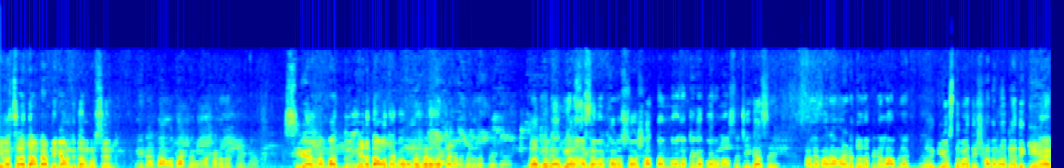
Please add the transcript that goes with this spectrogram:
এই বাচ্চাটার দামটা আপনি কেমন নির্ধারণ করছেন? এটার দামও থাকবে উনষাট হাজার টাকা। সিরিয়াল নাম্বার দুই এটার দামও থাকবে উনষাট হাজার টাকা। উনষাট হাজার টাকা। এটাও কেনা আছে আমার খরচ সহ সাতান্ন হাজার টাকা পড়ানো আছে ঠিক আছে? তাহলে এবার আমার এটা দু হাজার টাকা লাভ রাখবে। গৃহস্থ বাড়িতে সাধারণ হাজার টাকা দিয়ে হ্যাঁ,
